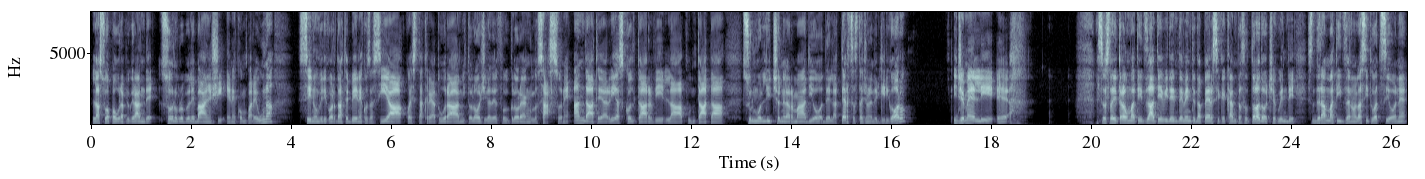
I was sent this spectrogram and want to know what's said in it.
la sua paura più grande sono proprio le Banshee e ne compare una. Se non vi ricordate bene cosa sia questa creatura mitologica del folklore anglosassone, andate a riascoltarvi la puntata sul molliccio nell'armadio della terza stagione del Ghirigoro. I gemelli eh, sono stati traumatizzati evidentemente da Percy che canta sotto la doccia, quindi sdrammatizzano la situazione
